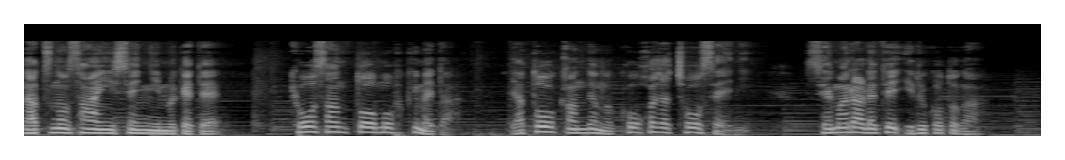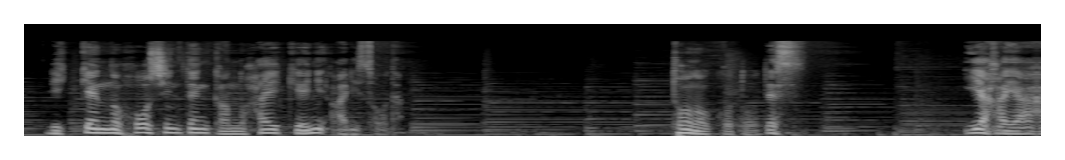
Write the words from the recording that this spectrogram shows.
夏の参院選に向けて、共産党も含めた野党間での候補者調整に迫られていることが、立憲の方針転換の背景にありそうだ。とのことです。いやはや、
